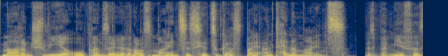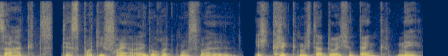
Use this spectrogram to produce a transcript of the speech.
Maren Schwier, Opernsängerin aus Mainz, ist hier zu Gast bei Antenne Mainz. Also bei mir versagt der Spotify-Algorithmus, weil ich klicke mich da durch und denke, nee,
